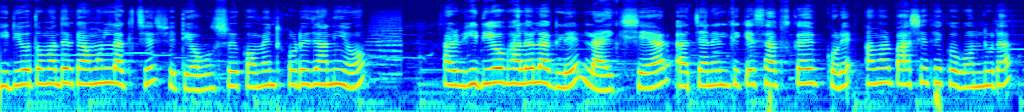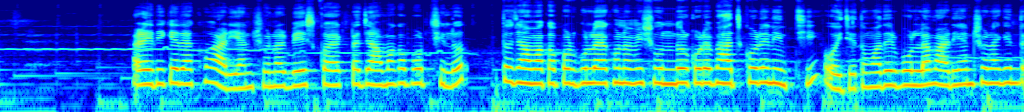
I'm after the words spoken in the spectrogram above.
ভিডিও তোমাদের কেমন লাগছে সেটি অবশ্যই কমেন্ট করে জানিও। আর ভিডিও ভালো লাগলে লাইক শেয়ার আর চ্যানেলটিকে সাবস্ক্রাইব করে আমার পাশে থেকো বন্ধুরা। আর এদিকে দেখো আরিয়ান সোনার বেশ কয়েকটা জামা কাপড় ছিল। তো জামা কাপড়গুলো এখন আমি সুন্দর করে ভাজ করে নিচ্ছি। ওই যে তোমাদের বললাম আরিয়ান সোনা কিন্তু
